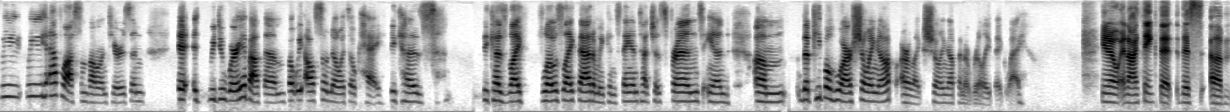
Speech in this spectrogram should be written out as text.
we we have lost some volunteers and it, it, we do worry about them, but we also know it's okay because because life flows like that and we can stay in touch as friends and um, the people who are showing up are like showing up in a really big way you know and i think that this um,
